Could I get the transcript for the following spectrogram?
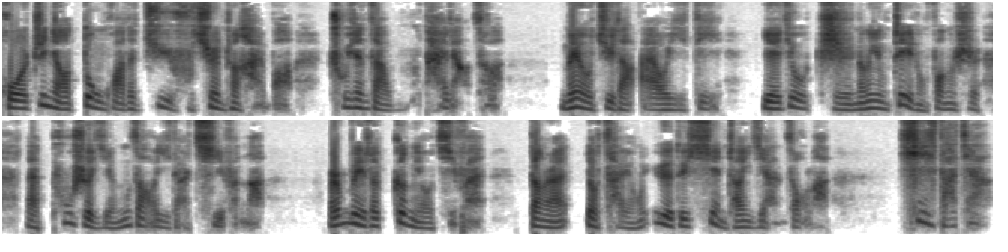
火之鸟动画的巨幅宣传海报出现在舞台两侧，没有巨大 LED，也就只能用这种方式来铺设、营造一点气氛了。而为了更有气氛，当然要采用乐队现场演奏了。谢谢大家。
